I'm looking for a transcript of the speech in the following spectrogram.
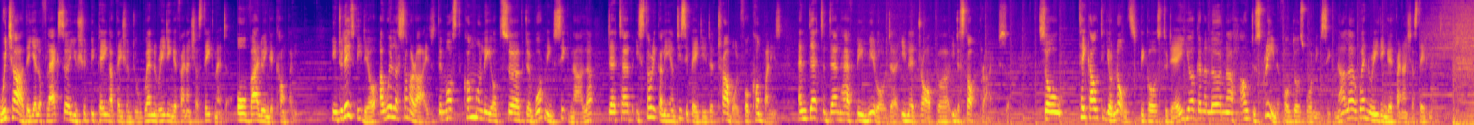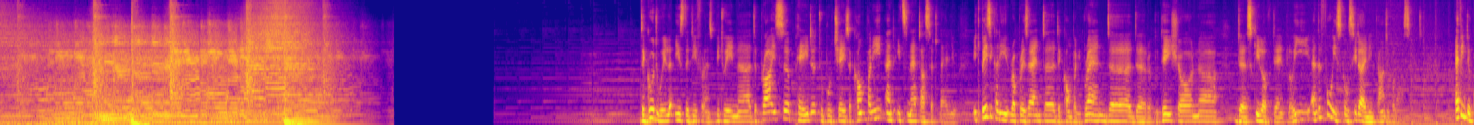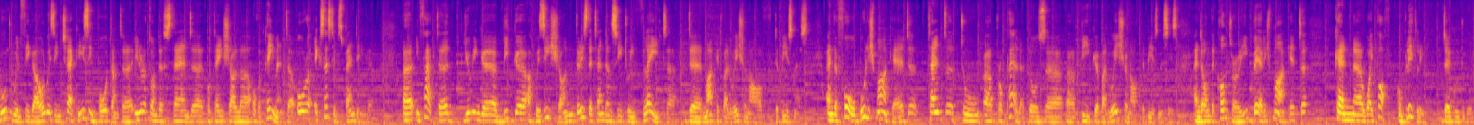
Which are the yellow flags you should be paying attention to when reading a financial statement or valuing a company? In today's video, I will summarize the most commonly observed warning signal that have historically anticipated trouble for companies and that then have been mirrored in a drop uh, in the stock price. So take out your notes because today you are gonna learn how to screen for those warning signals when reading a financial statement. The goodwill is the difference between uh, the price paid to purchase a company and its net asset value. It basically represents uh, the company brand, uh, the reputation, uh, the skill of the employee, and therefore is considered an intangible asset. Having the goodwill figure always in check is important uh, in order to understand uh, potential overpayment or excessive spending. Uh, in fact, uh, during a big uh, acquisition, there is the tendency to inflate uh, the market valuation of the business. And therefore, bullish market tend to uh, propel those uh, big valuation of the businesses. And on the contrary, bearish market can wipe off completely the goodwill.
